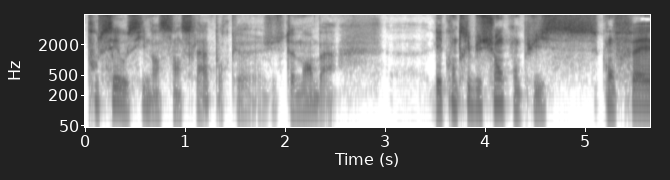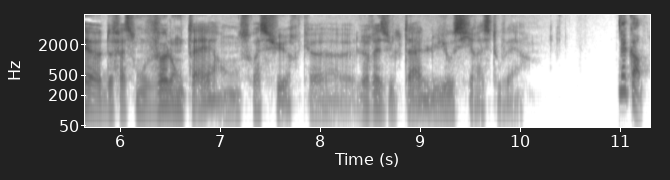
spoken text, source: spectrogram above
pousser aussi dans ce sens-là pour que justement, bah, les contributions qu'on puisse qu'on fait euh, de façon volontaire, on soit sûr que le résultat lui aussi reste ouvert. D'accord.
